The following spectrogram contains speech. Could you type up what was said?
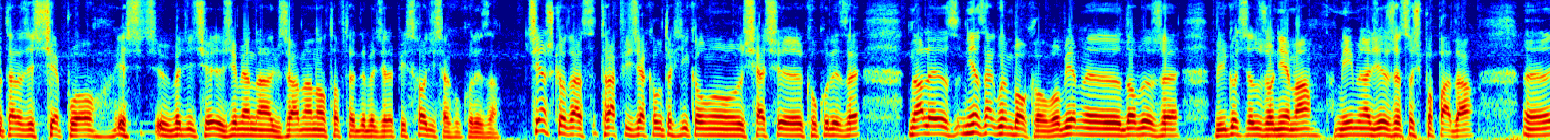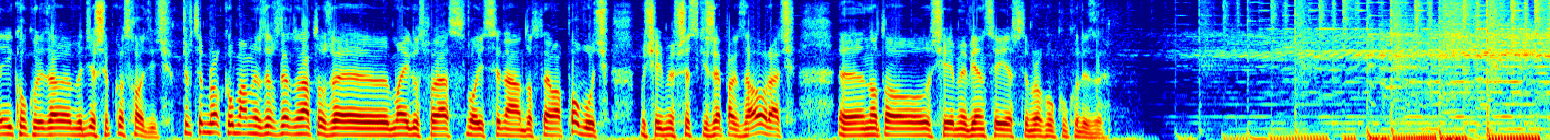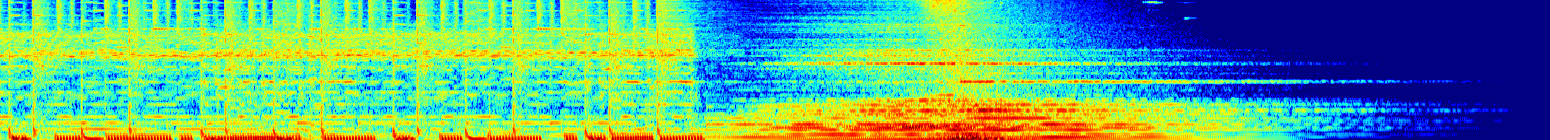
y, Teraz jest ciepło, jest, będzie ziemia nagrzana, no to wtedy będzie lepiej schodzić ta kukurydza. Ciężko teraz trafić, jaką techniką siać e, kukurydzę, no ale nie za głęboko, bo wiemy dobrze, że wilgoci za dużo nie ma. Miejmy nadzieję, że coś popada e, i kukurydza będzie szybko schodzić. W tym roku mamy ze względu na to, że moje gospodarstwo i syna dotknęła powódź, musieliśmy wszystkich rzepak zaorać, e, no to siejemy więcej jest w tym roku kukurydzy.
